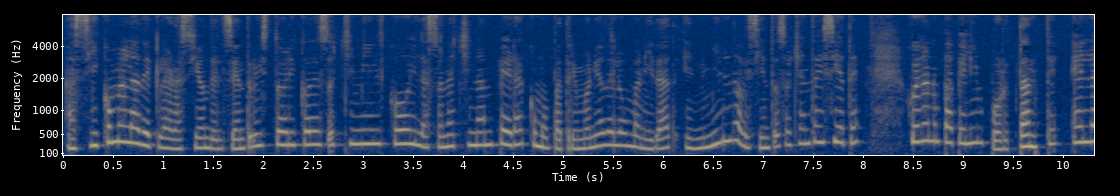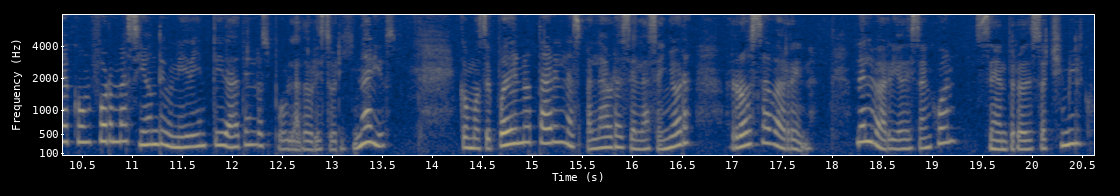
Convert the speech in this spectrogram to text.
así como la declaración del Centro Histórico de Xochimilco y la zona chinampera como Patrimonio de la Humanidad en 1987, juegan un papel importante en la conformación de una identidad en los pobladores originarios, como se puede notar en las palabras de la señora Rosa Barrena, del barrio de San Juan, centro de Xochimilco.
